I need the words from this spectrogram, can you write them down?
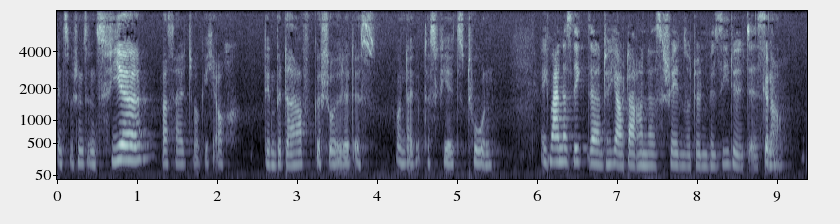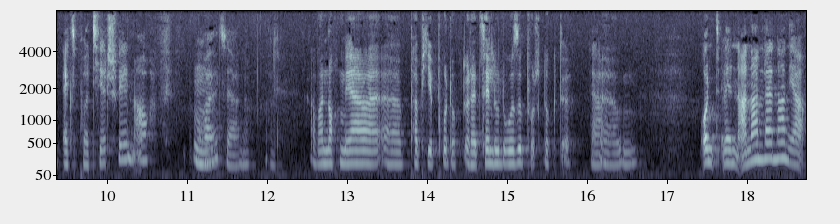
Inzwischen sind es vier, was halt wirklich auch dem Bedarf geschuldet ist. Und da gibt es viel zu tun. Ich meine, das liegt natürlich auch daran, dass Schweden so dünn besiedelt ist. Genau. Ne? Exportiert Schweden auch mhm. Holz, ja. Ne? Aber noch mehr äh, Papierprodukte oder Zelluloseprodukte. Ja. Ähm, und in anderen Ländern, ja,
